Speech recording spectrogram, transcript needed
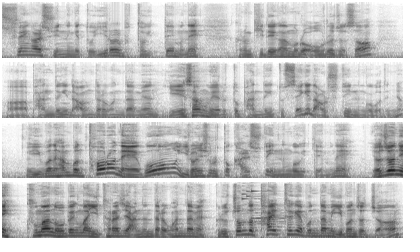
수행할 수 있는 게 또 1월부터기 때문에 그런 기대감으로 어우러져서 어, 반등이 나온다고 한다면 예상 외로 또 반등이 또 세게 나올 수도 있는 거거든요. 이번에 한번 털어내고 이런 식으로 또 갈 수도 있는 거기 때문에 여전히 9만 500만 이탈하지 않는다라고 한다면 그리고 좀 더 타이트하게 본다면 이번 저점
